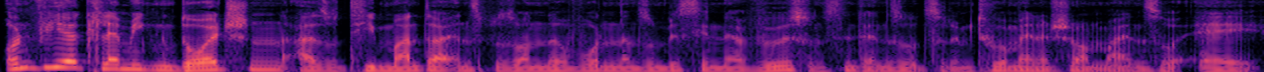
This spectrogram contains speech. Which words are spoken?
Und wir klemmigen Deutschen, also Team Manta insbesondere, wurden dann so ein bisschen nervös und sind dann so zu dem Tourmanager und meinten so, ey,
